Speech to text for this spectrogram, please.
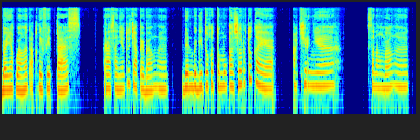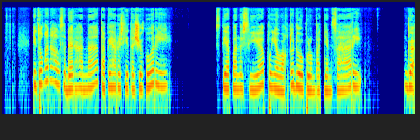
banyak banget aktivitas, rasanya tuh capek banget. Dan begitu ketemu kasur tuh kayak akhirnya senang banget. Itu kan hal sederhana tapi harus kita syukuri. Setiap manusia punya waktu 24 jam sehari. Nggak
